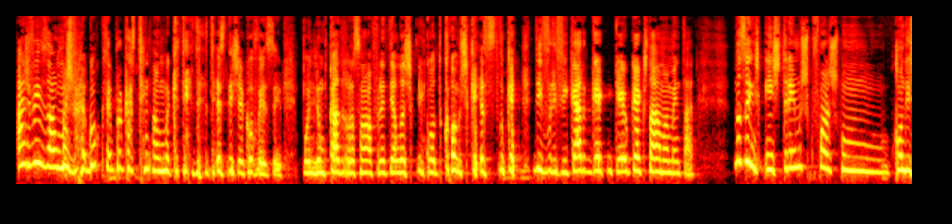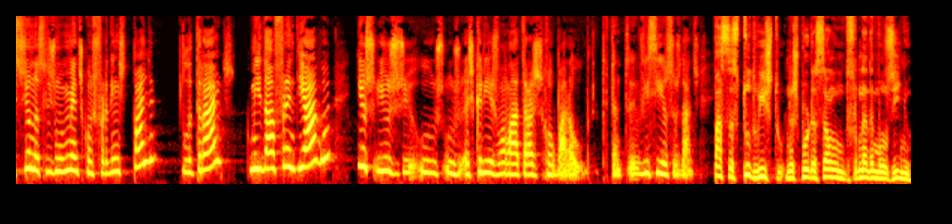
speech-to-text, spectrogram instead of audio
às vezes há umas. Por acaso tem uma que até, até se deixa convencer. Põe-lhe um bocado de ração à frente elas, enquanto come, esquece do que, é, de verificar o que, é, o que é que está a amamentar. Mas em, em extremos que faz com, condiciona-se-lhe os movimentos com os fardinhos de palha, laterais, comida à frente e água, e, os, e os, os, as crias vão lá atrás roubar ao Uber. Portanto, vicia-se os dados. Passa-se tudo isto na exploração de Fernanda Mouzinho,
